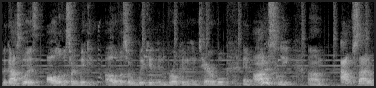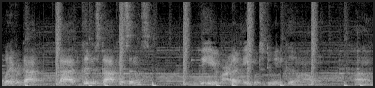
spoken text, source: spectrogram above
the gospel is all of us are wicked. All of us are wicked and broken and terrible. And honestly, um, outside of whatever God God goodness God puts in us, we are unable to do any good on our own. Um,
